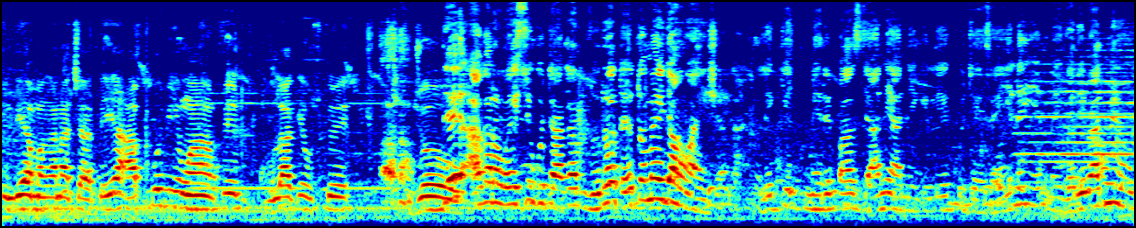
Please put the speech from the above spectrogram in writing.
इंडिया मंगाना चाहते हैं या आपको भी वहाँ पे बुला के उसके जो ये अगर वैसी कुछ अगर ज़रूरत है तो मैं जाऊँगा इंशाल्लाह। लेकिन मेरे पास जाने आने के लिए कुछ ऐसा ही नहीं है। मैं गरीब आदमी हूँ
